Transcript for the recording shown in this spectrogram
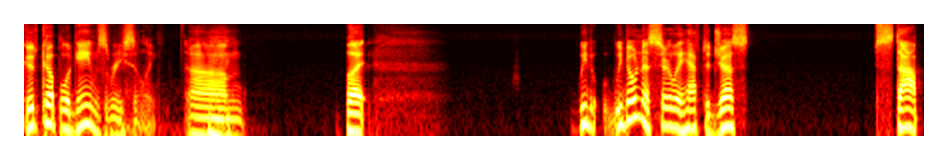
good couple of games recently. Um, mm-hmm. But we, we don't necessarily have to just stop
